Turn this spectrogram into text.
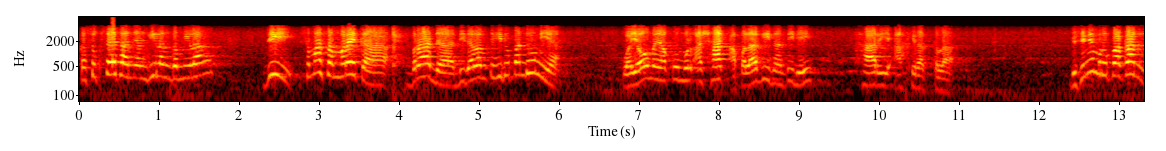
kesuksesan yang gilang gemilang di semasa mereka berada di dalam kehidupan dunia. Wa yauma yaqumul ashhad, apalagi nanti di hari akhirat kelak. Di sini merupakan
